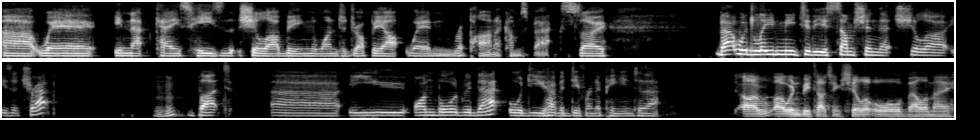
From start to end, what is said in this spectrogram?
Uh, where in that case he's Schiller being the one to drop out when Rapana comes back. So that would lead me to the assumption that Schiller is a trap. Mhm. But uh, are you on board with that, or do you have a different opinion to that? I, I wouldn't be touching Schiller or Valemei.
